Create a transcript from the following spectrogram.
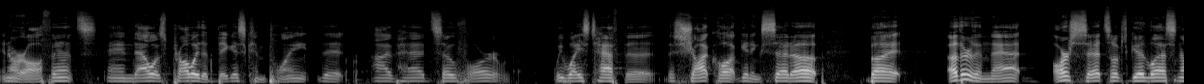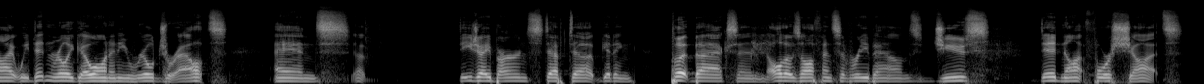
in our offense, and that was probably the biggest complaint that I've had so far. We waste half the the shot clock getting set up, but other than that, our sets looked good last night. We didn't really go on any real droughts, and uh, DJ Burns stepped up, getting putbacks and all those offensive rebounds. Juice did not force shots.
